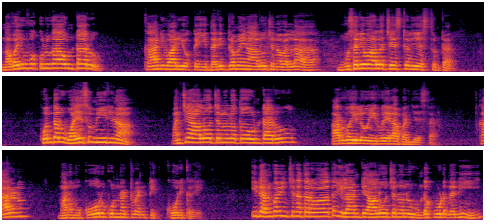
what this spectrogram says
నవయువకులుగా ఉంటారు. కానీ వారి యొక్క ఈ దరిద్రమైన ఆలోచన వల్ల ముసలి వాళ్ళ చేష్టలు చేస్తుంటారు. కొందరు వయసు మీరిన మంచి ఆలోచనలతో ఉంటారు. అరవైలో ఇరవైలా పనిచేస్తారు. కారణం మనము కోరుకున్నటువంటి కోరికలే. ఇది అనుభవించిన తర్వాత ఇలాంటి ఆలోచనలు ఉండకూడదని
